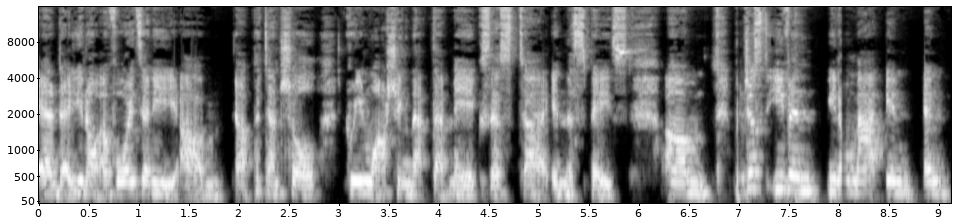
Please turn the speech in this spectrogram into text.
and uh, you know avoids any um, uh, potential greenwashing that that may exist uh, in the space. Um, but just even you know, Matt, in and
